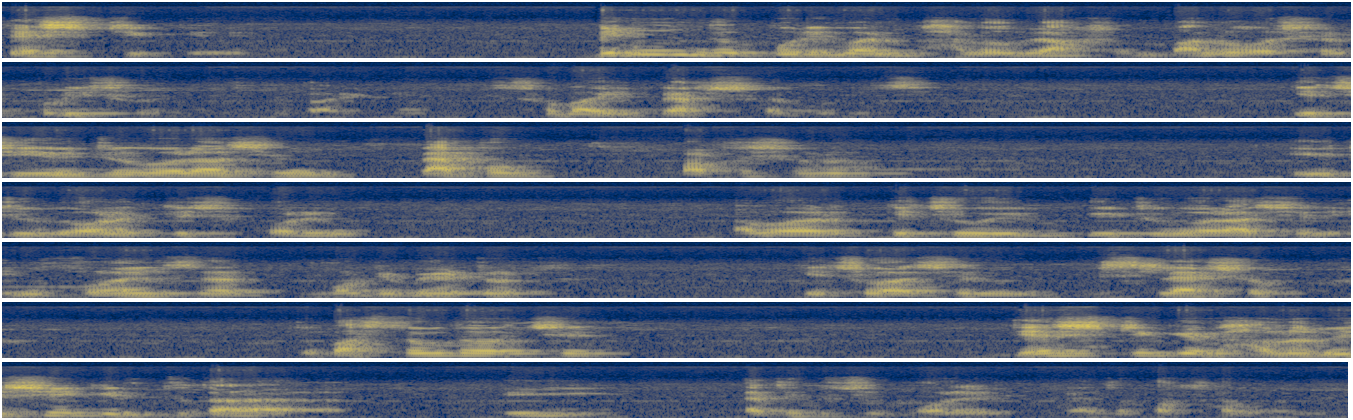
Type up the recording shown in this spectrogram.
দেশটিকে বিন্দু পরিমাণ ভালোবাসা ভালোবাসার পরিচয় দিতে পারি না সবাই ব্যবসা করেছে। কিছু ইউটিউবার আছেন, ব্যাপক প্রফেশনাল ইউটিউবে অনেক কিছু করেন। আবার কিছু ইউটিউবার আছেন ইনফ্লুয়েন্সার মোটিভেটর কিছু আছেন, বিশ্লেষক। তো বাস্তবতা হচ্ছে, দেশটিকে ভালোবেসেই কিন্তু তারা এই এত কিছু বলেন এত কথা বলেন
